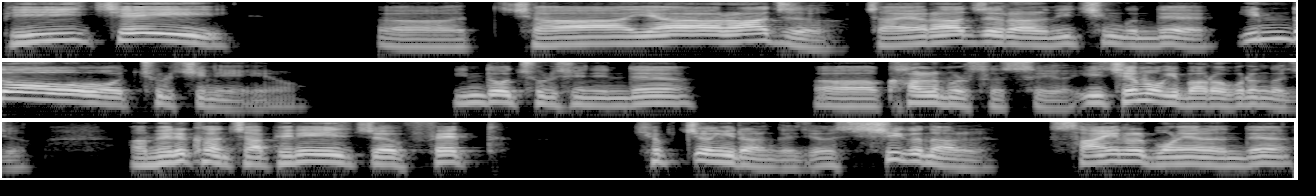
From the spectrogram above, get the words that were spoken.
BJ 어, 자야라즈, 자야라즈라는 이 친구인데, 인도 출신이에요. 인도 출신인데, 어, 칼럼을 썼어요. 이 제목이 바로 그런 거죠. 아메리칸 자페니즈 팩트 협정이라는 거죠. 시그널, 사인을 보내는데,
